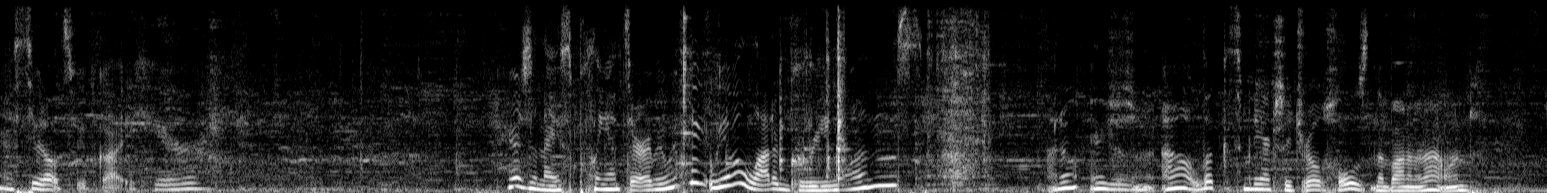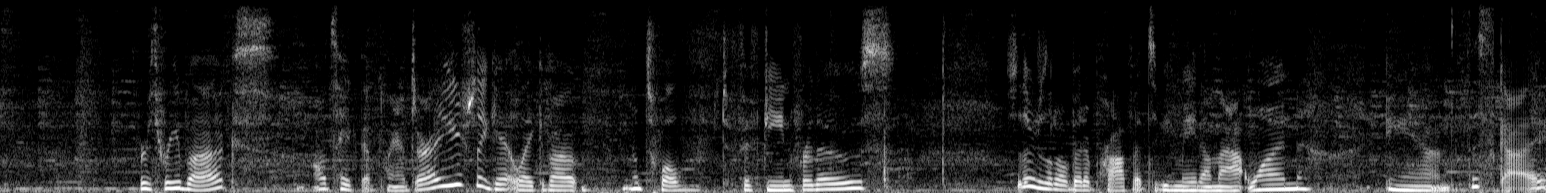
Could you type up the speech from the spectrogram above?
Let's see what else we've got here. Here's a nice planter. I mean, we take, we have a lot of green ones. I don't. Just oh look, somebody actually drilled holes in the bottom of that one. For three bucks, I'll take that planter. I usually get like about 12 to 15 for those. So there's a little bit of profit to be made on that one. And this guy.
